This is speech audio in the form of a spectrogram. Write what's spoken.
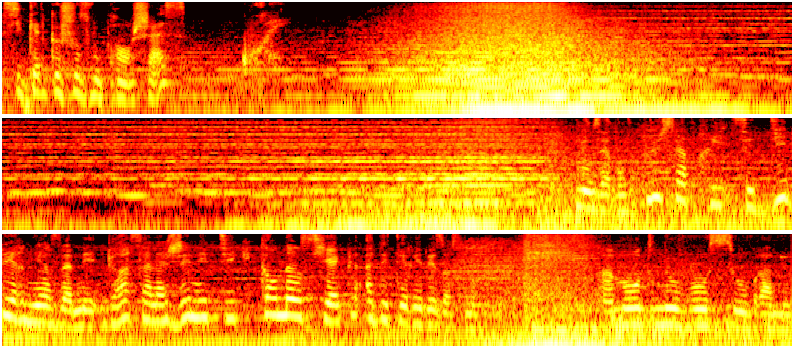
si quelque chose vous prend en chasse, courez. Nous avons plus appris ces dix dernières années grâce à la génétique qu'en un siècle à déterrer des ossements. Un monde nouveau s'ouvre à nous.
